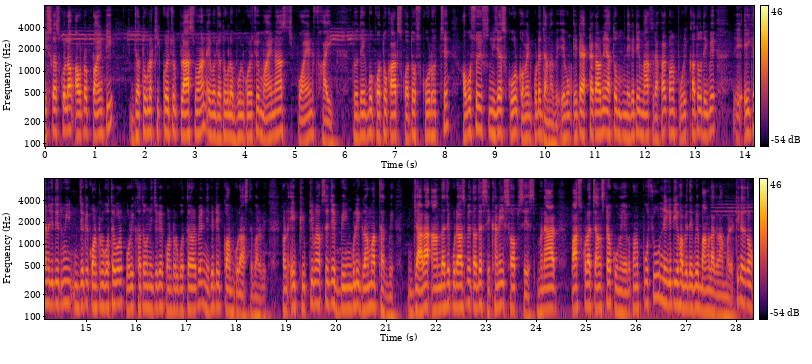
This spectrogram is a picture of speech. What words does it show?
ডিসকাস করলাম আউট অফ টোয়েন্টি যতগুলো ঠিক করেছ প্লাস ওয়ান এবং যতগুলো ভুল করেছ মাইনাস পয়েন্ট ফাইভ তো দেখব কত কার্ডস কত স্কোর হচ্ছে। অবশ্যই নিজের স্কোর কমেন্ট করে জানাবে এবং এটা একটা কারণে এত নেগেটিভ মার্কস রাখার, কারণ পরীক্ষাতেও দেখবে এইখানে যদি তুমি নিজেকে কন্ট্রোল করতে পারো, পরীক্ষাতেও নিজেকে কন্ট্রোল করতে পারবে নেগেটিভ কম করে আসতে পারবে। কারণ এই ফিফটি মার্কসের যে বেঙ্গলি গ্রামার থাকবে, যারা আন্দাজে করে আসবে তাদের সেখানেই সব শেষ। মানে আর পাস করার চান্সটাও কমে যাবে। কারণ প্রচুর নেগেটিভ হবে দেখবে বাংলা গ্রামারে ঠিক আছে? কারণ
